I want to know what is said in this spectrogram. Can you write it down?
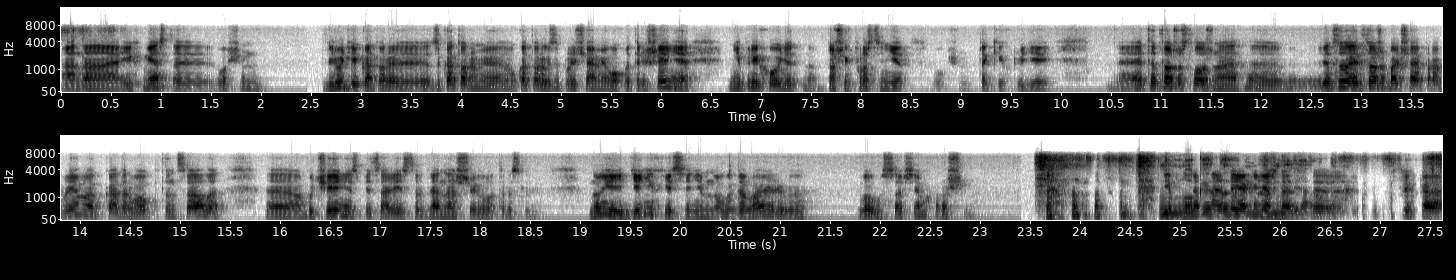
а на их место, в общем, люди, которые, за которыми, у которых за плечами опыт решения, не приходят, ну, потому что их просто нет, в общем, таких людей. Это тоже сложно, э, это, это тоже большая проблема кадрового потенциала, э, обучения специалистов для нашей отрасли. Ну и денег, если немного добавили бы, было бы совсем хорошо. Немного это... Это я, конечно, э, слегка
